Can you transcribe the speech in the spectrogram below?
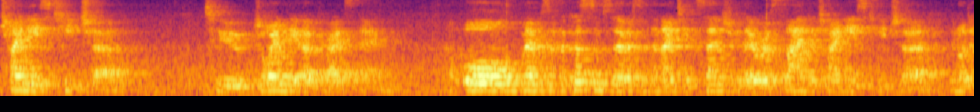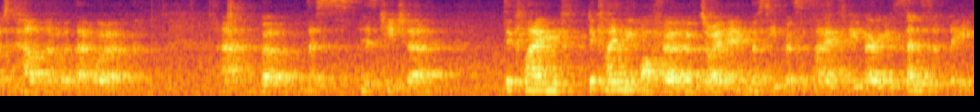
Chinese teacher to join the uprising. All members of the customs service in the 19th century, they were assigned a Chinese teacher in order to help them with their work. Um, but this, his teacher declined, declined the offer of joining the secret society very sensibly.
